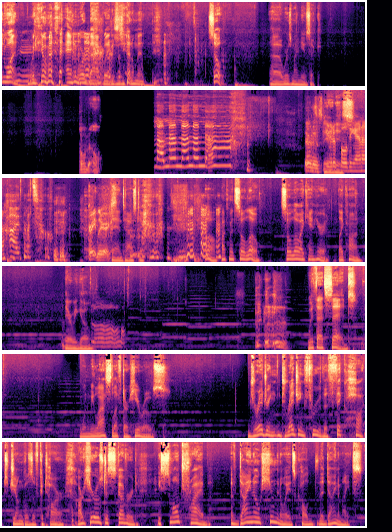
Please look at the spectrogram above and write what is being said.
And one. and we're back, ladies and gentlemen. So, uh, where's my music? Oh no. La la la la la. There it That was is. There it Beautiful, is. Deanna. I thought so. Great lyrics. Fantastic. oh, how come it's so low? So low I can't hear it. Like Han. There we go. With that said, when we last left our heroes, dredging dredging through the thick, hot jungles of Qatar, our heroes discovered a small tribe of dino humanoids called the Dinomites.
